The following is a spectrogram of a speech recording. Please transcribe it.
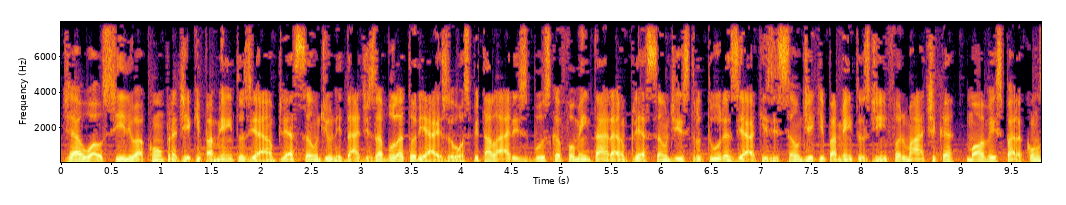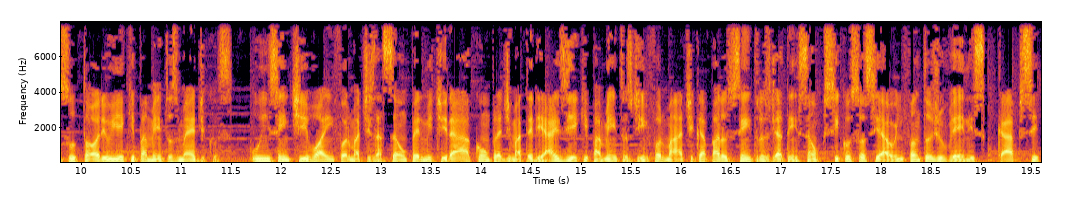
Já o auxílio à compra de equipamentos e à ampliação de unidades ambulatoriais ou hospitalares busca fomentar a ampliação de estruturas e a aquisição de equipamentos de informática, móveis para consultório e equipamentos médicos. O incentivo à informatização permitirá a compra de materiais e equipamentos de informática para os Centros de Atenção Psicossocial Infantil Juvenis, CAPSE,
